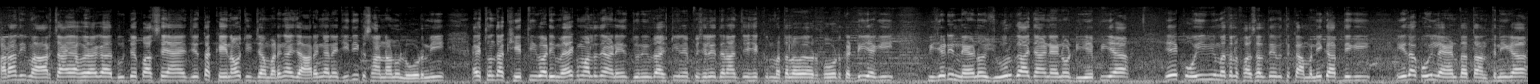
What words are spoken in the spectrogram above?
ਹੜ੍ਹਾਂ ਦੀ ਮਾਰ ਚ ਆਇਆ ਹੋਇਆਗਾ, ਦੂਜੇ ਪਾਸੇ ਐ ਜੇ ਧੱਕੇ ਨਾਲ ਉਹ ਚੀਜ਼ਾਂ ਮੜੀਆਂ ਜਾ ਰਹੀਆਂ ਨੇ ਜਿਹਦੀ ਕਿਸਾਨਾਂ ਨੂੰ ਲੋੜ ਨਹੀਂ। ਇੱਥੋਂ ਦਾ ਖੇਤੀਬਾੜੀ ਮਹਿਕਮਾ ਲੁਧਿਆਣੇ ਯੂਨੀਵਰਸਿਟੀ ਨੇ ਪਿਛਲੇ ਦਿਨਾਂ 'ਚ ਇੱਕ ਮਤਲਬ ਰਿਪੋਰਟ ਕੱਢੀ ਹੈਗੀ ਵੀ ਜਿਹੜੀ ਨੈਨੋ ਯੂਰਗਾ ਜਾਂ ਨੈਨੋ ਡੀਏਪੀ ਆ, ਇਹ ਕੋਈ ਵੀ ਮਤਲਬ ਫਸਲ ਦੇ ਵਿੱਚ ਕੰਮ ਨਹੀਂ ਕਰਦੀਗੀ, ਇਹਦਾ ਕੋਈ ਲੈਣ ਦਾ ਤੰਤ ਨਹੀਂਗਾ।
